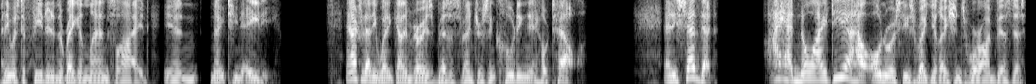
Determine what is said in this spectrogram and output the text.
and he was defeated in the Reagan landslide in 1980. And after that, he went and got in various business ventures, including a hotel. And he said that I had no idea how onerous these regulations were on business.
